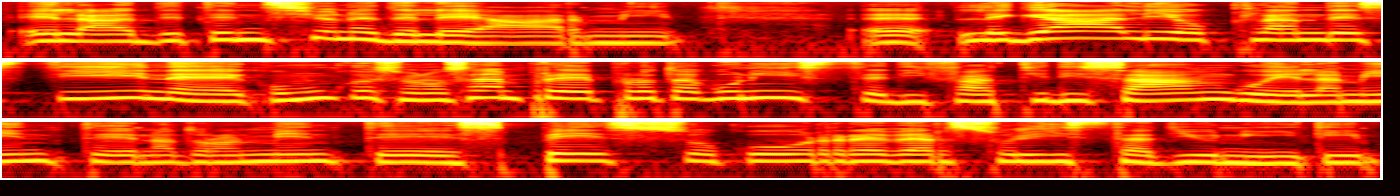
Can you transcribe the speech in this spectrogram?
e la detenzione delle armi eh, legali o clandestine, comunque sono sempre protagoniste di fatti di sangue e la mente naturalmente spesso corre verso gli Stati Uniti.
